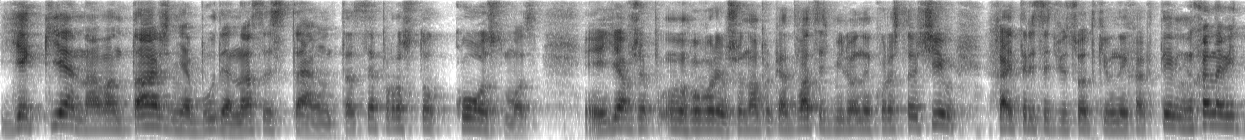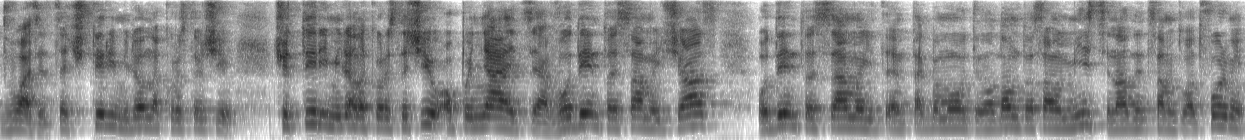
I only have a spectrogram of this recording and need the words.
яке навантаження буде на систему. Та це просто космос. Я вже говорив, що, наприклад, 20 мільйонів користувачів, хай 30% в них активні, ну хай навіть 20, це 4 мільйона користувачів. 4 мільйона користувачів опиняється в один той самий час, один той самий, е, так би мовити, на одному тому самому місці, на одній самій платформі,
